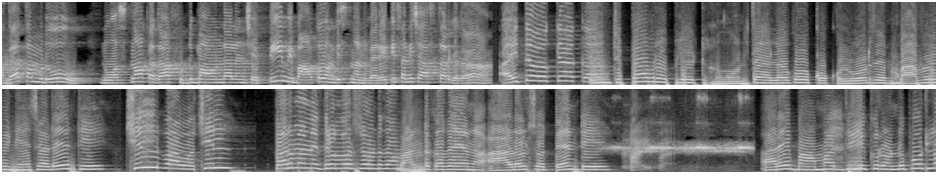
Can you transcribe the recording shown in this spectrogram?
అదా తమ్ముడు నువ్వు వస్తున్నావు కదా ఫుడ్ బాగుండాలని చెప్పి మీ బావతో వండిస్తున్నాను. వెరైటీస్ అని చేస్తారు కదా. అయితే ఓకే అక్క. ఏం చెప్పావురా ప్లేట్? నువ్వు వంట ఎలాగో ఒక్కొక్కరు కూడా తిను బాబా వినేసాడేంటి చిల్ బాబా చిల్. పరమ నిద్ర కలిసి ఉంటుందా? వంట కదా ఆడాల్సి వస్తేంటి అరే బామ్మర్ది నీకు రెండు పూట్ల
